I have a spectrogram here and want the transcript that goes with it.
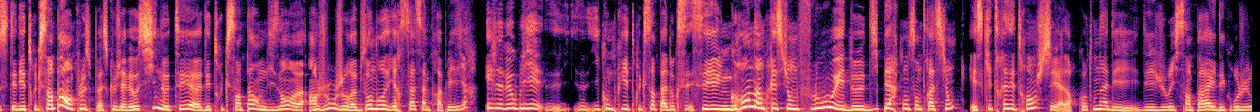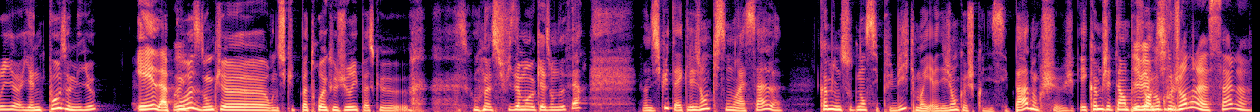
c'était des trucs sympas en plus parce que j'avais aussi noté euh, des trucs sympas en me disant un jour j'aurais besoin de relire ça, ça me fera plaisir. Et j'avais oublié, y compris les trucs sympas. Donc c'est- une grande impression de flou et d'hyper concentration. Et ce qui est très étrange, c'est alors quand on a des, des jurys sympas et des gros jurys, il y a une pause au milieu. Et la Oui. pause, donc euh, on discute pas trop avec le jury parce que parce qu'on a suffisamment l'occasion de le faire. On discute avec les gens qui sont dans la salle. Comme une soutenance est publique, moi il y avait des gens que je connaissais pas, donc je- et comme j'étais un peu Il y avait beaucoup de gens dans la salle?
